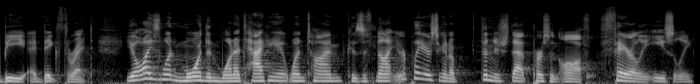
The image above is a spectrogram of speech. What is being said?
be a big threat. You always want more than one attacking at one time, because if not, your players are going to finish that person off fairly easily.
